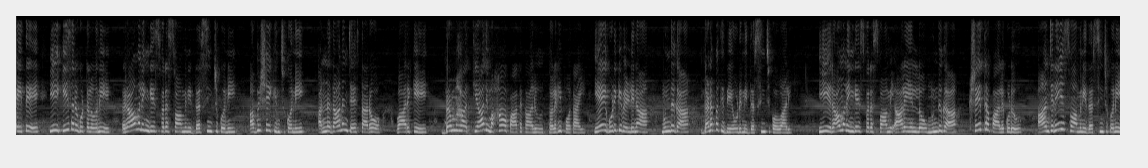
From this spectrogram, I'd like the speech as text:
అయితే ఈ కీసరగుట్టలోని రామలింగేశ్వర స్వామిని దర్శించుకొని అభిషేకించుకొని అన్నదానం చేస్తారో వారికి బ్రహ్మహత్యాది మహాపాతకాలు తొలగిపోతాయి. ఏ గుడికి వెళ్ళినా ముందుగా గణపతి దేవుడిని దర్శించుకోవాలి. ఈ రామలింగేశ్వర స్వామి ఆలయంలో ముందుగా క్షేత్రపాలకుడు ఆంజనేయ స్వామిని దర్శించుకొని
